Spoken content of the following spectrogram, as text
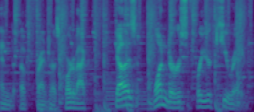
and a franchise quarterback does wonders for your Q rating.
